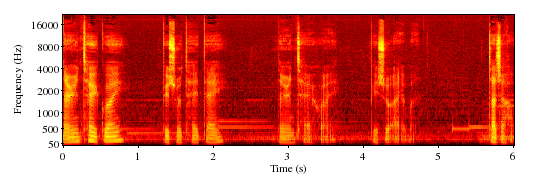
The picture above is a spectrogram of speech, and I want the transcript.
男人太乖，别说太呆；男人太坏，别说爱玩。大家好，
